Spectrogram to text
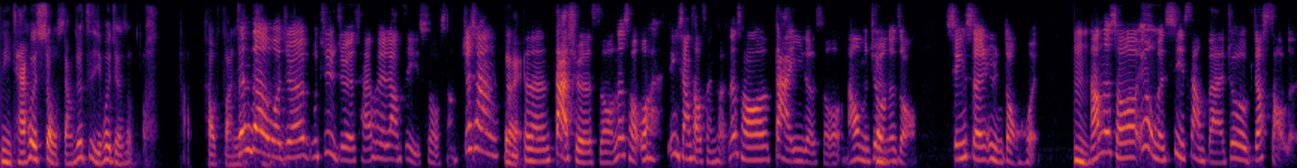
你才会受伤，就自己会觉得说，哦，好好烦。真的，我觉得不拒绝才会让自己受伤。就像对，可能大学的时候，那时候哇，印象超深刻。那时候大一的时候，然后我们就有那种新生运动会。嗯嗯，然后那时候，因为我们系上本来就比较少人，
